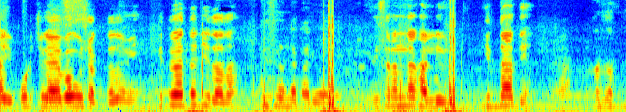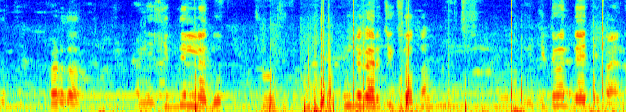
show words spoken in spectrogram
ही पुढची गाय बघू शकता तुम्ही. किती वेळ त्याची दादा? तिसऱ्यांदा खाली. तिसऱ्यांदा खाल्ली किती दात आहे? कडदात. आणि किती दिले दूध? तुमच्या घरचीच होता आणि किती मध्ये द्यायची फायनल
